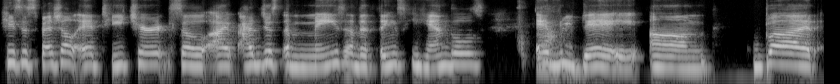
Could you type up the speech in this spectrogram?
He's a special ed teacher. So I I'm just amazed at the things he handles Yeah. every day. Um, but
